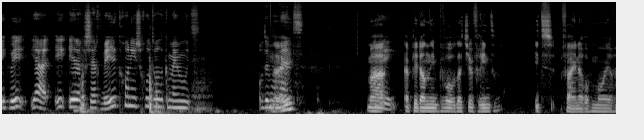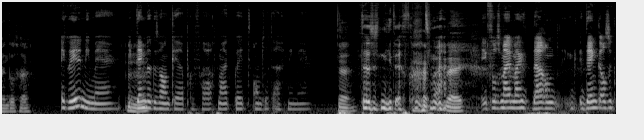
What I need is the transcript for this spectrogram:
ik weet, ja, e- eerlijk gezegd weet ik gewoon niet zo goed wat ik ermee moet. Op dit Nee? moment. Maar Nee. heb je dan niet bijvoorbeeld dat je vriend iets fijner of mooier vindt of zo? Ik weet het niet meer. Ik Mhm. denk dat ik het wel een keer heb gevraagd, maar ik weet het antwoord eigenlijk niet meer. Ja. Dat is niet echt goed, maar Nee. ik, volgens mij maakt het daarom... Ik denk als ik,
